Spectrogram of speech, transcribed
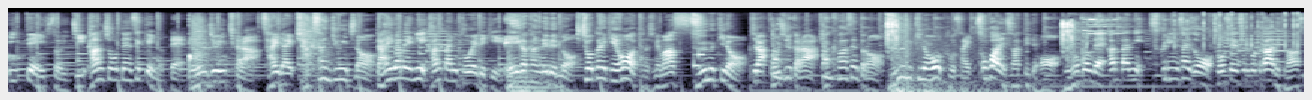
1.1と1、干渉点設計によって40インチから最大130インチの大画面に簡単に投影でき、映画館レベルの視聴体験を楽しめます。ズーム機能。こちら、50から100%のズーム機能を搭載。ソファーに座っていても、リモコンで簡単にスクリーンサイズを調整することができます。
